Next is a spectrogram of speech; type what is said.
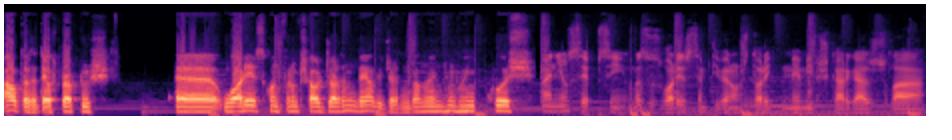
altas, até os próprios eh, Warriors quando foram buscar o Jordan Bell, e o Jordan Bell não é nenhum coxo. não é nenhum cepo, sim. Mas os Warriors sempre tiveram um histórico de mesmo ir buscar gajos lá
